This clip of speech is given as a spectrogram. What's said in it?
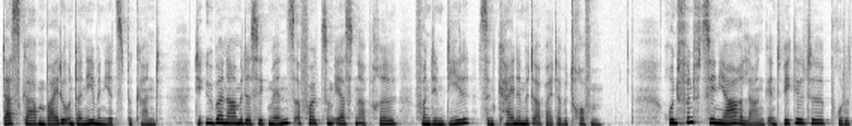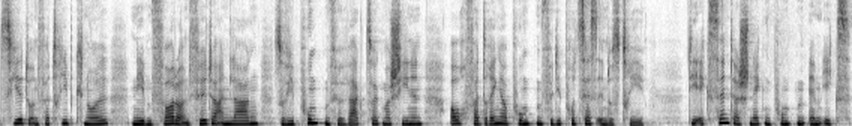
Das gaben beide Unternehmen jetzt bekannt. Die Übernahme des Segments erfolgt zum 1. April. Von dem Deal sind keine Mitarbeiter betroffen. Rund 15 Jahre lang entwickelte, produzierte und vertrieb Knoll neben Förder- und Filteranlagen sowie Pumpen für Werkzeugmaschinen auch Verdrängerpumpen für die Prozessindustrie – die Exzenter-Schneckenpumpen MX.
